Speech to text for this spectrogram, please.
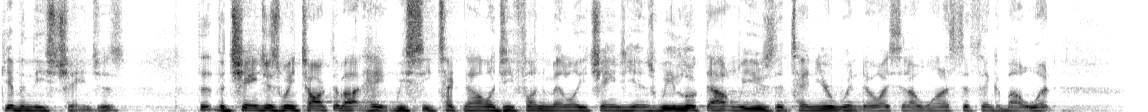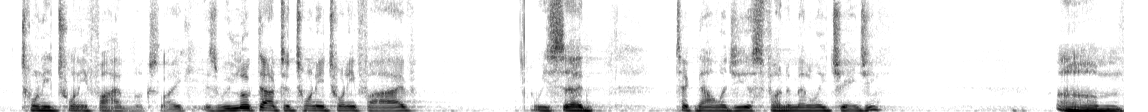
given these changes? The, the, changes we talked about, hey, we see technology fundamentally changing. As we looked out and we used a 10 year window, I said, I want us to think about what 2025 looks like. As we looked out to 2025, we said, technology is fundamentally changing. Um,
